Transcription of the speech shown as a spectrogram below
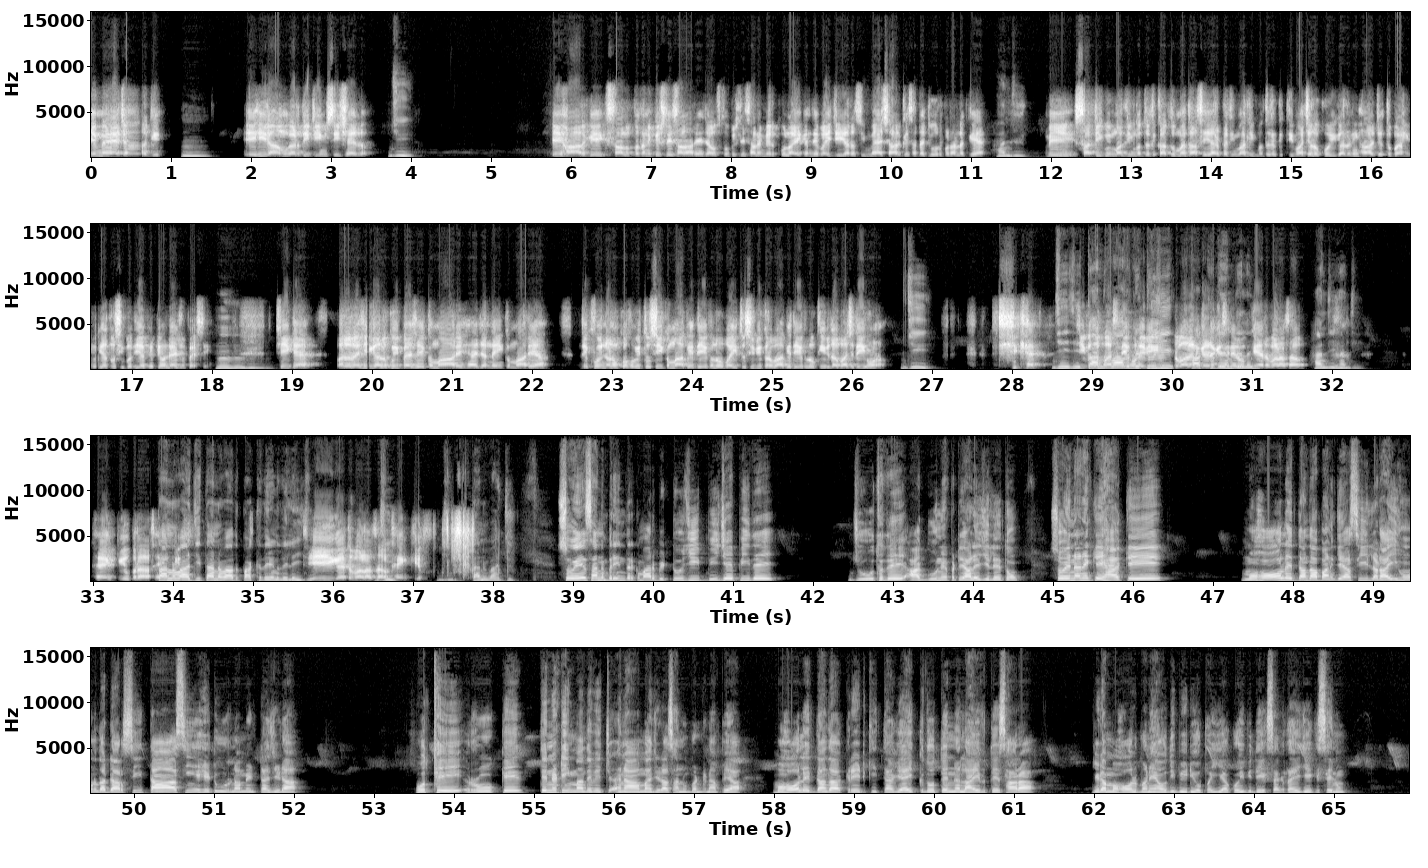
ਇਹ ਮੈਚ ਹਾਰ ਗਏ। ਹੂੰ। ਇਹੀ ਰਾਮਗੜ੍ਹ ਦੀ ਟੀਮ ਸੀ ਸ਼ਾਇਦ। ਜੀ। ਇਹ ਹਾਰ ਗਏ ਇੱਕ ਸਾਲ ਪਤਾ ਨਹੀਂ ਪਿਛਲੇ ਸਾਲ ਹਾਰੇ ਜਾਂ ਉਸ ਤੋਂ ਪਿਛਲੇ ਸਾਲ ਮੇਰੇ ਕੋਲ ਆਏ ਕਹਿੰਦੇ ਬਾਈ ਜੀ ਯਾਰ ਅਸੀਂ ਮੈਚ ਹਾਰ ਕੇ ਸਾਡਾ ਜ਼ੋਰ ਬੜਾ ਲੱਗਿਆ। ਹਾਂਜੀ। ਵੀ ਸਾਡੀ ਕੋਈ ਮਾਲੀ ਮਦਦ ਕਰ ਦਿਓ ਮੈਂ 10000 ਰੁਪਏ ਦੀ ਮਾਲੀ ਮਦਦ ਕੀਤੀ। ਮੈਂ ਚਲੋ ਕੋਈ ਗੱਲ ਨਹੀਂ ਹਾਰ ਜਿੱਤ ਬਣੀ ਵਧੀਆ ਤੁਸੀਂ ਵਧੀਆ ਖੇਡੇ ਹੋ ਲੈ ਜਾਓ ਪੈਸੇ। ਹੂੰ ਹੂੰ ਹੂੰ। ਠੀਕ ਹੈ ਪਰ ਰਹੀ ਗੱਲ ਕੋਈ ਪੈਸੇ ਕਮਾ ਰਿਹਾ ਹੈ ਜਾਂ ਨਹੀਂ ਕਮਾ ਰਿਹਾ ਦੇਖੋ ਇਹਨਾਂ ਨੂੰ ਕਹੋ ਵੀ ਤੁਸੀਂ ਕਮਾ ਕੇ ਦੇਖ ਲਓ ਭਾਈ ਤੁਸੀਂ ਵੀ ਕਰਵਾ ਕੇ ਦੇਖ ਲਓ ਕੀ ਪਤਾ ਬਚਦੇ ਹੀ ਹੋਣ। ਜੀ। ਠੀਕ ਹੈ। ਜੀ ਜੀ ਧੰਨਵਾਦ ਬਿੱਟੂ ਜੀ ਕਿਸੇ ਨੇ ਦੇ ਰੋਕਿਆ ਰਵਾਲਾ ਸਾਹਿਬ। ਹਾਂਜੀ ਹਾਂਜੀ। ਥੈਂਕ ਯੂ ਭਰਾ thank you। ਧੰਨਵਾਦ ਜੀ ਧੰਨਵਾਦ ਪੱਖ ਦੇਣ ਦੇ ਲਈ ਜੀ। ਠੀਕ ਹੈ ਟਵਾਲਾ ਸਾਹਿਬ ਜੀ। ਥੈਂਕ ਯੂ ਜੀ ਧੰਨਵਾਦ ਜੀ। ਸੋ ਇਹ ਸਨ ਬਰਿੰਦਰ ਕੁਮਾਰ ਬਿੱਟੂ ਜੀ ਬੀਜੇਪੀ ਦੇ ਯੂਥ ਦੇ ਆਗੂ ਨੇ ਪਟਿਆਲੇ ਜ਼ਿਲ੍ਹੇ ਤੋਂ। ਸੋ ਇਹਨਾਂ ਨੇ ਕਿਹਾ ਕਿ ਮਾਹੌਲ ਇਦਾਂ ਦਾ ਬਣ ਗਿਆ ਸੀ ਲੜਾਈ ਹੋਣ ਦਾ ਡਰ ਸੀ ਤਾਂ ਅਸੀਂ ਇਹ ਟੂਰਨਾਮੈਂਟ ਆ ਜਿਹੜਾ ਉੱਥੇ ਰੋਕ ਕੇ ਤਿੰਨ ਟੀਮਾਂ ਦੇ ਵਿੱਚ ਇਨਾਮ ਆ ਜਿਹੜਾ ਸਾਨੂੰ ਵੰਡਣਾ ਪਿਆ। ਮਾਹੌਲ ਇਦਾਂ ਦਾ ਕ੍ਰੀਏਟ ਕੀਤਾ ਗਿਆ 1 2 3 ਲਾਈਵ ਤੇ ਸਾਰਾ ਜਿਹੜਾ ਮਾਹੌਲ ਬਣਿਆ, ਉਹਦੀ ਵੀਡੀਓ ਪਈ ਆ, ਕੋਈ ਵੀ ਦੇਖ ਸਕਦਾ ਹੈ ਜੇ ਕਿਸੇ ਨੂੰ।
